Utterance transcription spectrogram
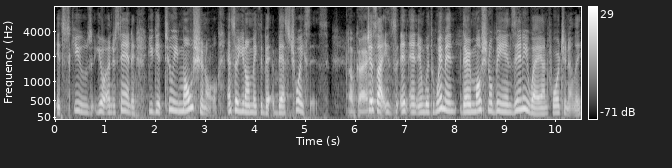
it skews your understanding. You get too emotional, and so you don't make the be- best choices. okay. Just like it's, and, and and with women, they're emotional beings anyway, unfortunately.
